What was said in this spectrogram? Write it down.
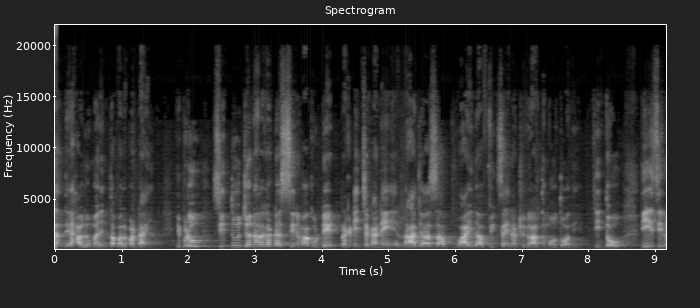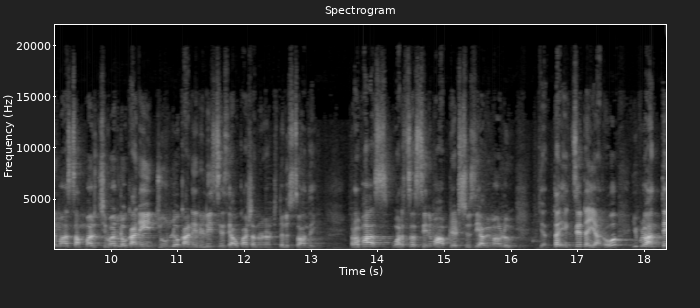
సందేహాలు మరింత బలపడ్డాయి. ఇప్పుడు సిద్ధు జొన్నలగడ్డ సినిమాకు డేట్ ప్రకటించగానే రాజాసాబ్ వాయిదా ఫిక్స్ అయినట్లుగా అర్థమవుతోంది. దీంతో ఈ సినిమా సమ్మర్ చివరిలో కానీ జూన్లో కానీ రిలీజ్ చేసే అవకాశాలు ఉన్నట్టు తెలుస్తోంది. ప్రభాస్ వరుస సినిమా అప్డేట్స్ చూసి అభిమానులు ఎంత ఎగ్జైట్ అయ్యారో ఇప్పుడు అంతే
